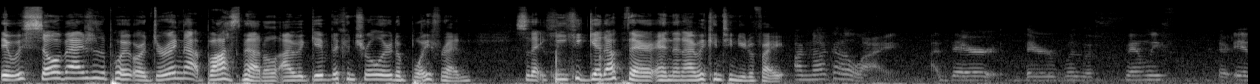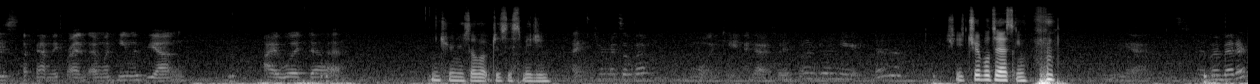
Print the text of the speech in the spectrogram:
It was so bad to the point where during that boss battle, I would give the controller to boyfriend so that he could get up there, and then I would continue to fight. I'm not gonna lie. There, there was a family. There is a family friend, and when he was young, I would. Uh, You turn yourself up just a smidgen. I can turn myself up. No, I can't. I gotta say what I'm doing here. She's triple tasking. yeah. Am I better?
